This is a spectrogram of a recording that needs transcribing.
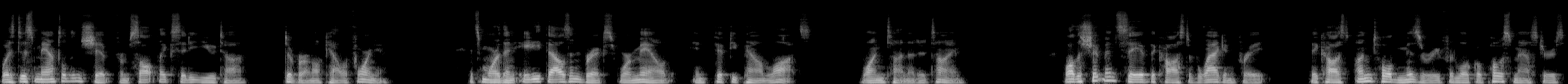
was dismantled and shipped from Salt Lake City, Utah to Vernal, California. Its more than 80,000 bricks were mailed in 50 pound lots, one ton at a time. While the shipment saved the cost of wagon freight, they caused untold misery for local postmasters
